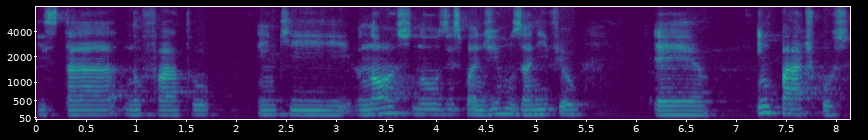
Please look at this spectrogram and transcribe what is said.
está no fato em que nós nos expandirmos a nível é, empáticos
